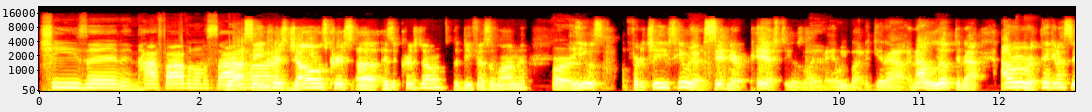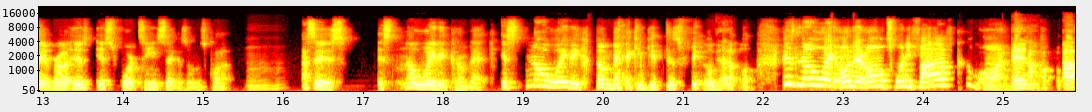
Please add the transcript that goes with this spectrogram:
cheesing and high fiving on the side. Bro, I seen Chris Jones. Chris, uh, is it Chris Jones, the defensive lineman? for And he was for the Chiefs. He was Yeah. just sitting there pissed. He was like, Yeah. "Man, we about to get out." And I looked and I, I remember thinking, I said, "Bro, it's it's 14 seconds on this clock." Mhm. I said, "It's it's no way they come back. It's no way they come back and get this field goal. There's no way on their own 25. Come on, And uh,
